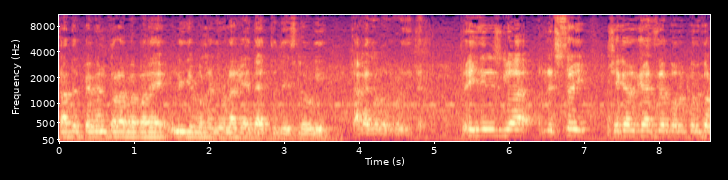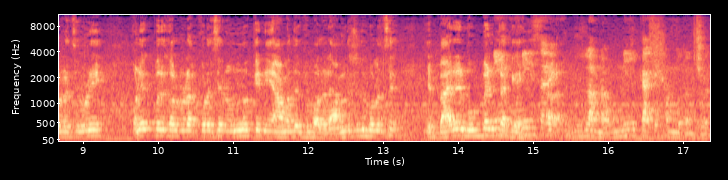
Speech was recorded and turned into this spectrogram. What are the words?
তাদের পেমেন্ট করার ব্যাপারে উনি যে বললেন যে ওনাকে দায়িত্ব দিয়েছিল উনি টাকা জোগাড় করে দিতেন। তো এই জিনিসগুলো নিশ্চয়ই সেখানে গিয়েছিলেন পরিকল্পনা ছিল উনি অনেক পরিকল্পনা করেছেন অন্যকে নিয়ে আমাদেরকে বলেন। আমাদের শুধু বলেছে যে বাইরের মুভমেন্টটাকে বুঝলাম না উনি কাকে সম্বোধন করে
